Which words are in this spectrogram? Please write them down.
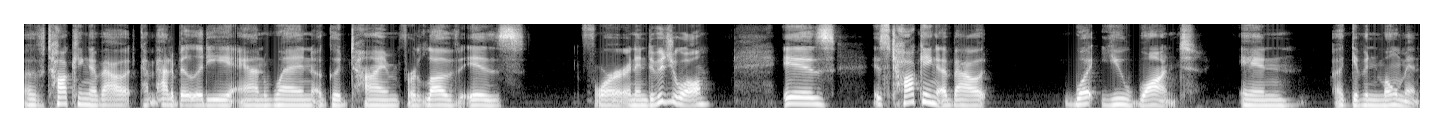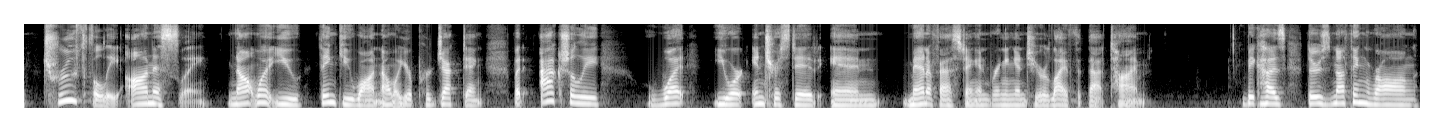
of talking about compatibility and when a good time for love is for an individual is is talking about what you want in a given moment truthfully honestly not what you think you want, not what you're projecting, but actually what you're interested in manifesting and bringing into your life at that time. Because there's nothing wrong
